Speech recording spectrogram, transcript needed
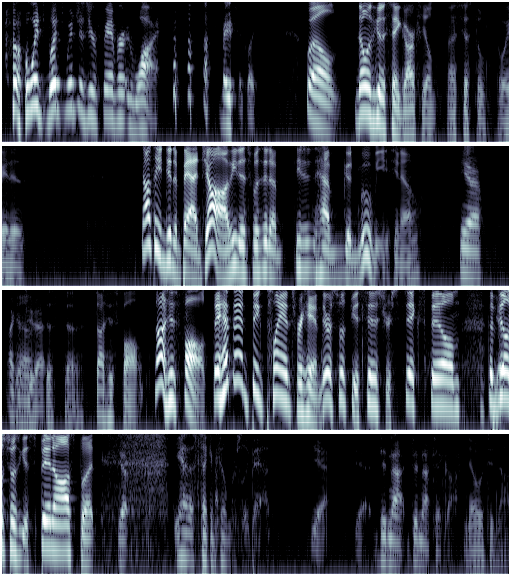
which, which which is your favorite and why? Basically. Well, no one's going to say Garfield. That's just the, the way it is. Not that he did a bad job. He just was in a. He didn't have good movies, you know. Yeah, I can You see that. Just, uh, it's not his fault. It's not his fault. They had they had big plans for him. There was supposed to be a Sinister Six film. The Yep. villain's supposed to get spin-offs, but Yep. yeah, the second film was really bad. Yeah, yeah, did not did not take off. No, it did not.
